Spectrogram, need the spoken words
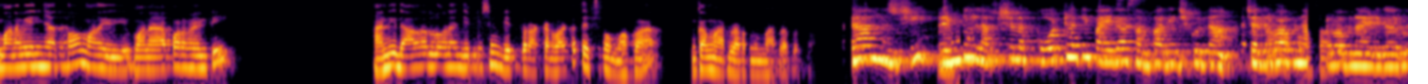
మనం ఏం చేస్తాం? మన మన వ్యాపారం ఏంటి? అన్ని డాలర్లోనే అని చెప్పేసి చెప్తారు. అక్కడ దాకా తెచ్చుకోమాక ఇంకా మాట్లాడుతుంది మాట్లాడుతాం నుంచి రెండు లక్షల కోట్లకి పైగా సంపాదించుకున్న చంద్రబాబు చంద్రబాబు నాయుడు గారు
